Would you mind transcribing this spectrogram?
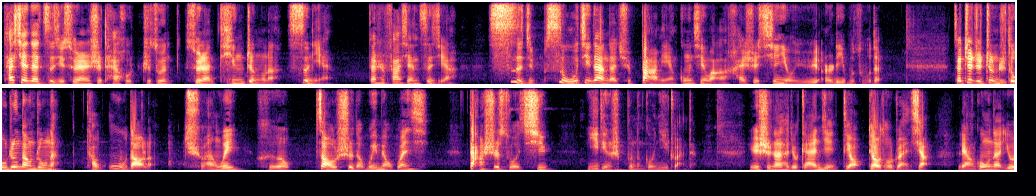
他现在自己虽然是太后之尊，虽然听政了四年，但是发现自己啊肆肆无忌惮的去罢免恭亲王，还是心有余而力不足的。在这次政治斗争当中呢，他悟到了权威和造势的微妙关系，大势所趋一定是不能够逆转的。于是呢，他就赶紧掉掉头转向，两宫呢又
